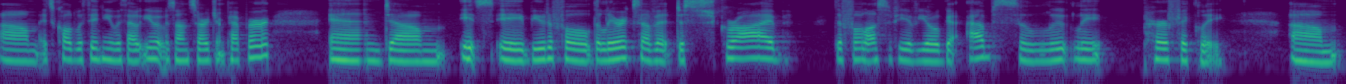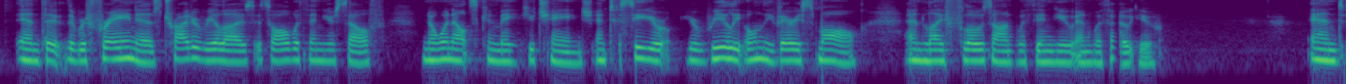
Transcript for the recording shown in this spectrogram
Um, it's called "Within You, Without You." It was on Sergeant Pepper, and um, it's a beautiful. The lyrics of it describe the philosophy of yoga absolutely perfectly. Um, and the, the refrain is try to realize it's all within yourself. No one else can make you change. And to see you're, you're really only very small and life flows on within you and without you. And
